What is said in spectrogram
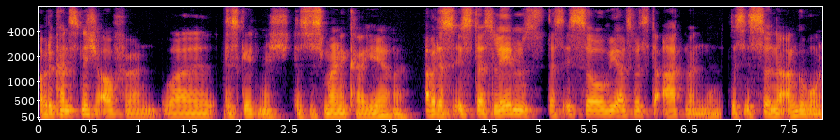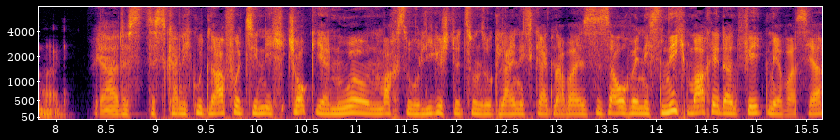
Aber du kannst nicht aufhören, weil das geht nicht. Das ist meine Karriere. Aber das ist das Lebens, das ist so, wie als würdest du atmen. Ne? Das ist so eine Angewohnheit. Ja, das, das kann ich gut nachvollziehen. Ich jogge ja nur und mache so Liegestütze und so Kleinigkeiten. Aber es ist auch, wenn ich es nicht mache, dann fehlt mir was, ja?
